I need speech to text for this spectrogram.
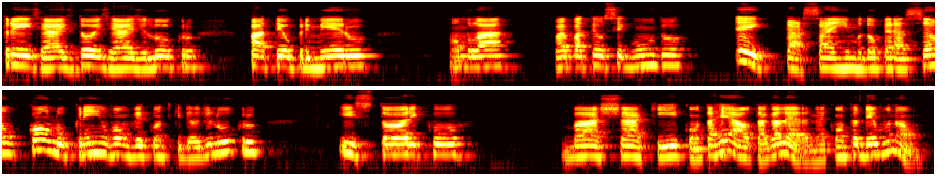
Três reais, dois reais de lucro. Bateu o primeiro. Vamos lá. Vai bater o segundo. Eita, saímos da operação com lucrinho. Vamos ver quanto que deu de lucro. Histórico. Baixar aqui, conta real, tá, galera? Não é conta demo, não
